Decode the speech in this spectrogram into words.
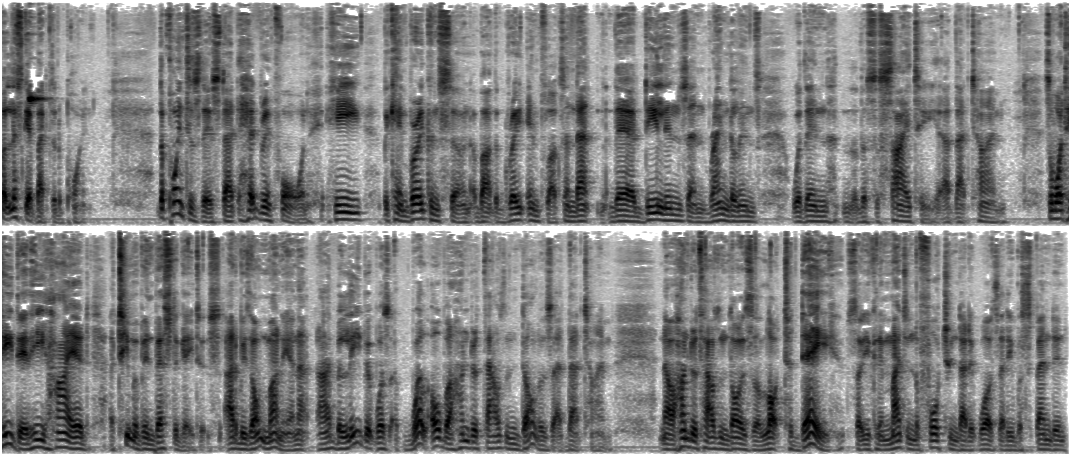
But let's get back to the point. The point is this that Henry Ford, he became very concerned about the great influx and that their dealings and wranglings within the society at that time. So what he did, he hired a team of investigators out of his own money, and I, I believe it was well over hundred thousand dollars at that time. Now, hundred thousand dollars is a lot today, so you can imagine the fortune that it was that he was spending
